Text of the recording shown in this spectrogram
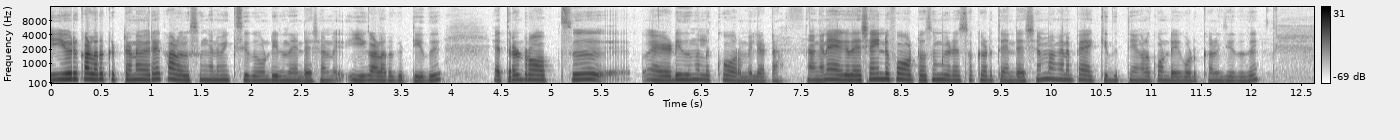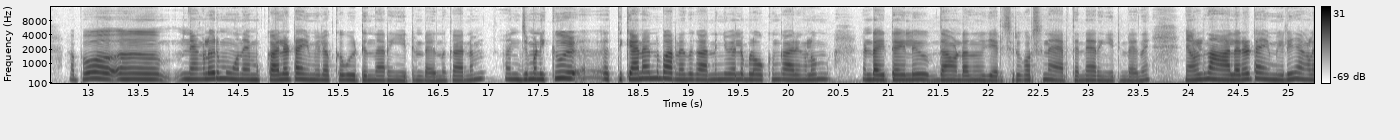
ഈ ഒരു കളർ കിട്ടണ വരെ കളേഴ്സ് ഇങ്ങനെ മിക്സ് ചെയ്തുകൊണ്ടിരുന്നതിന്റെ ശേഷമാണ് ഈ കളർ കിട്ടിയത്. എത്ര ഡ്രോപ്സ് ആഡ് ചെയ്ത് എന്നുള്ളത് ഓർമ്മയില്ല കേട്ടോ അങ്ങനെ ഏകദേശം അതിന്റെ ഫോട്ടോസും വീഡിയോസൊക്കെ എടുത്തതിന്റെ ശേഷം അങ്ങനെ പാക്ക് ചെയ്തിട്ട് ഞങ്ങൾ കൊണ്ടുപോയി കൊടുക്കുകയാണ് ചെയ്തത്. അപ്പോൾ ഞങ്ങളൊരു മൂന്നേ മുക്കാല ടൈമിലൊക്കെ വീട്ടിൽ നിന്ന് ഇറങ്ങിയിട്ടുണ്ടായിരുന്നു. കാരണം അഞ്ച് മണിക്ക് എത്തിക്കാനായിരുന്നു പറഞ്ഞത്. കാരണം ഇനി വല്ല ബ്ലോക്കും കാര്യങ്ങളും ഉണ്ടായിട്ട് അതിൽ ഇതാവണ്ടെന്ന് വിചാരിച്ചിട്ട് കുറച്ച് നേരത്തെ തന്നെ ഇറങ്ങിയിട്ടുണ്ടായിരുന്നു. ഞങ്ങൾ നാലര ടൈമിൽ ഞങ്ങൾ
